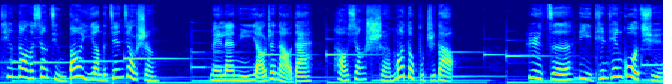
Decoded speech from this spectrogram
听到了像警报一样的尖叫声。梅兰妮摇着脑袋，好像什么都不知道。日子一天天过去，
